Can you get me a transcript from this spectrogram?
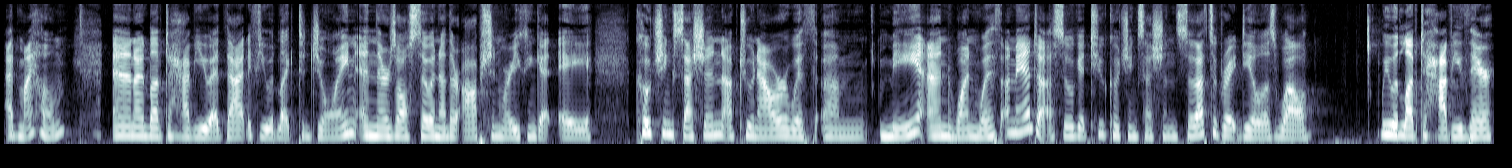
at my home. And I'd love to have you at that if you would like to join. And there's also another option where you can get a coaching session up to an hour with um, me and one with Amanda. So you'll get two coaching sessions. So that's a great deal as well. We would love to have you there.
